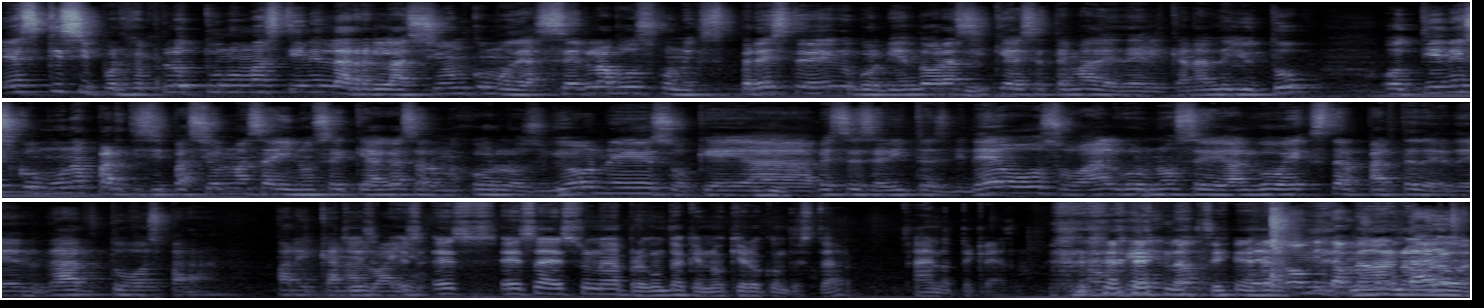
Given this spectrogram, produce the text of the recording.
es que si, por ejemplo, tú nomás tienes la relación como de hacer la voz con Express TV, volviendo ahora sí que a ese tema del canal de YouTube, o tienes como una participación más ahí, no sé, que hagas a lo mejor los guiones o que a veces edites videos o algo, no sé, algo extra aparte de, dar tu voz para, para el canal vaya. es- es- esa es una pregunta que no quiero contestar. Ah, no te creas, ¿no? Ok, no, sí. No, no,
